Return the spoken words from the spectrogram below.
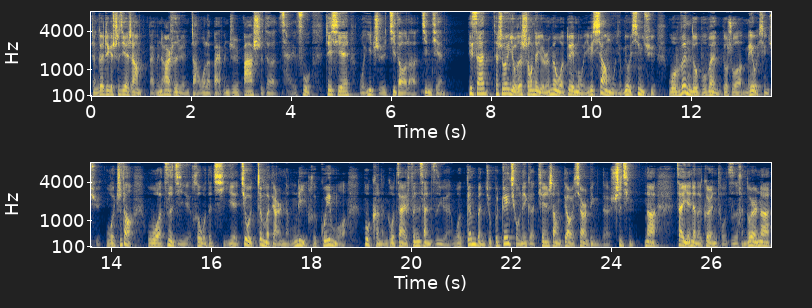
整个这个世界上百分之二十的人掌握了百分之八十的财富。这些我一直记到了今天。第三，他说有的时候呢，有人问我对某一个项目有没有兴趣，我问都不问，都说没有兴趣。我知道我自己和我的企业就这么点能力和规模。不可能够再分散资源，我根本就不追求那个天上掉馅饼的事情。那在演讲的个人投资，很多人呢，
